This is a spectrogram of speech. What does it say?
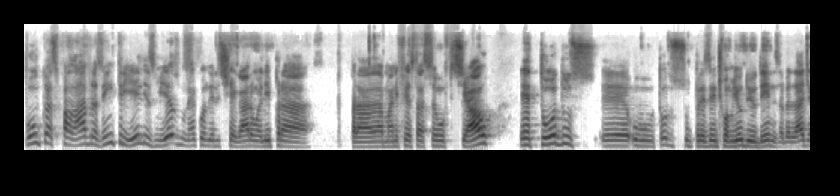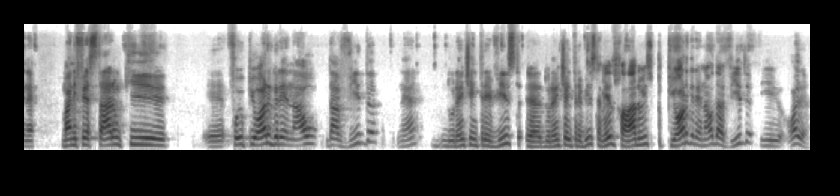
poucas palavras entre eles mesmo, né? Quando eles chegaram ali para a manifestação oficial, é, todos, é, o, todos o presidente Romildo e o Denis, na verdade, né? Manifestaram que é, foi o pior Grenal da vida, né? Durante a entrevista, é, durante a entrevista mesmo falaram isso, pior Grenal da vida. E olha,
